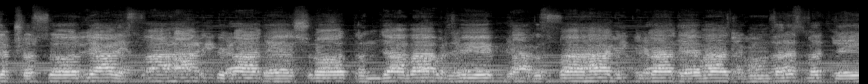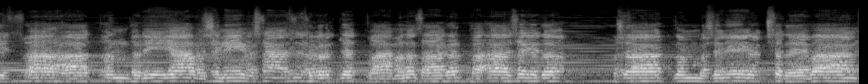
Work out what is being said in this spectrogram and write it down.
चक्षुः सूर्याय। स्वाहा विक्रीडाते श्रोत्रम् जावा पृथिवीभ्यागु स्वाहा विक्रीडाते वाचकम् सरस्वत्यै। स्वाहा त्वम् तुरीया वशिनी वशासि सुकृत्यत्वा मनसा गर्भ आशयत् वशात्मम् वशने गच्छ देवान्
